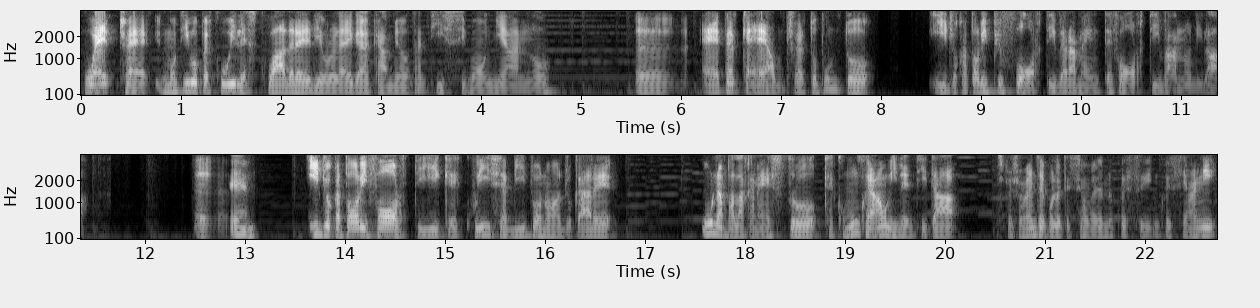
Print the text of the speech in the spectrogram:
que- cioè, il motivo per cui le squadre di Eurolega cambiano tantissimo ogni anno eh, è perché a un certo punto i giocatori più forti, veramente forti, vanno di là. Eh, eh. I giocatori forti che qui si abituano a giocare una pallacanestro che comunque ha un'identità, specialmente quella che stiamo vedendo in questi, in questi anni,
